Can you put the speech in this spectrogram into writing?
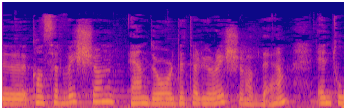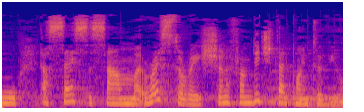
the conservation and or deterioration of them and to assess some restoration from digital point of view.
